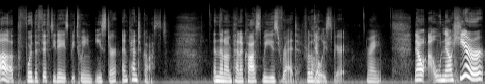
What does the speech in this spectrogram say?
up for the 50 days between Easter and Pentecost. And then on Pentecost, we use red for the Yep. Holy Spirit, right? Now, now here,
